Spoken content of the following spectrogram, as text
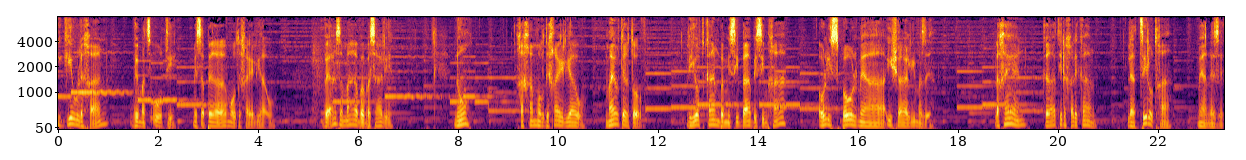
הגיעו לכאן ומצאו אותי, מספר הרב מרדכי אליהו. ואז אמר הבבא סאלי, נו, חכם מרדכי אליהו, מה יותר טוב? להיות כאן במסיבה בשמחה, או לסבול מהאיש האלים הזה? לכן קראתי לך לכאן, להציל אותך מהנזק.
